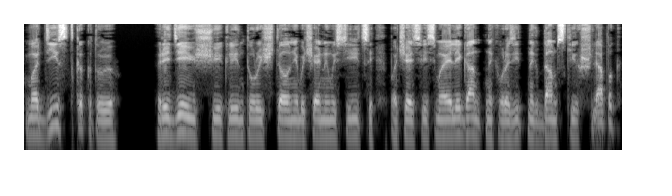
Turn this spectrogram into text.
Модистка, которую редеющая клиентура считала необычайной мастерицей по части весьма элегантных выразительных дамских шляпок,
